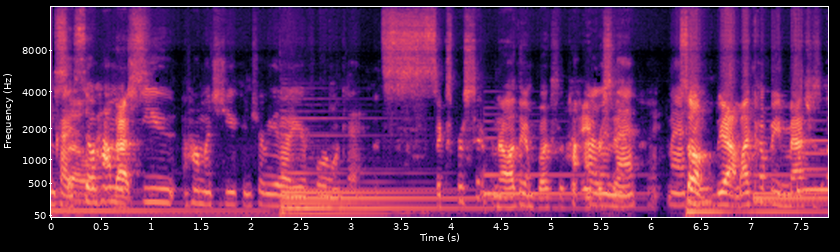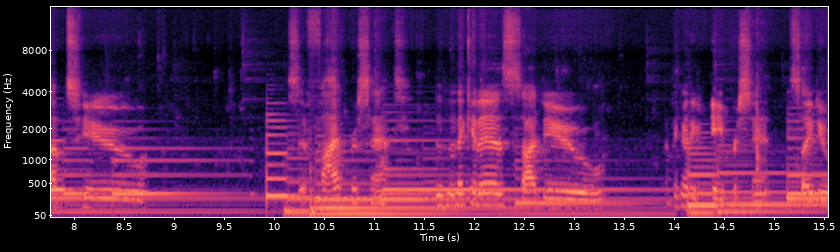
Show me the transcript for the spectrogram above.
Okay. So, how much do you how much do you contribute out of your 401k? Six percent. No, I think I'm bucks up to eight percent? So yeah, my company matches up to is it five percent? I Mhm. think it is. So I do. Think I do eight percent. So they do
